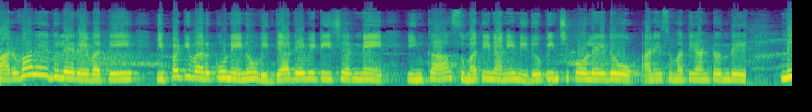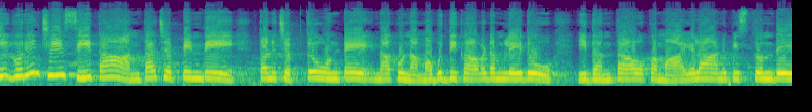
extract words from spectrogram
పర్వాలేదులే రేవతి. ఇప్పటి వరకు నేను విద్యాదేవి టీచర్నే ఇంకా సుమతినని నిరూపించుకోలేదు అని సుమతి అంటుంది. నీ గురించి సీత అంతా చెప్పింది. తను చెప్తూ ఉంటే నాకు నమ్మబుద్ధి కావడం లేదు. ఇదంతా ఒక మాయలా అనిపిస్తుంది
